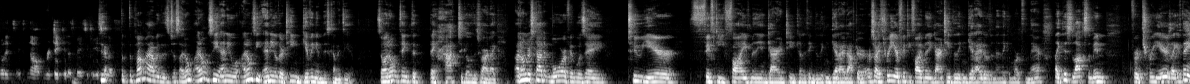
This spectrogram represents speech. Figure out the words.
but it's it's not ridiculous. Basically, it's See, kind of the, the problem I have with it is just I don't I don't see any I don't see any other team giving him this kind of deal. So I don't think that they had to go this far. Like I'd understand it more if it was a two year fifty five million guaranteed kind of thing that they can get out after or sorry, three year fifty five million guaranteed that they can get out of and then they can work from there. Like this locks them in for three years. Like if they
